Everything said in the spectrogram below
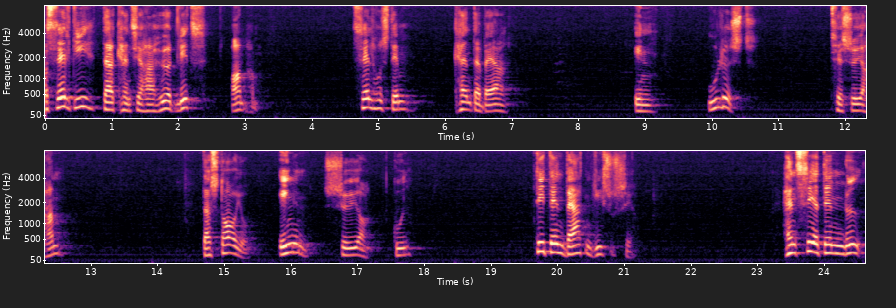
Og selv de, der kanskje har hørt lidt om ham, selv hos dem kan der være en ulyst til at søge ham. Der står jo, ingen søger Gud. Det er den verden, Jesus ser. Han ser den nød.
